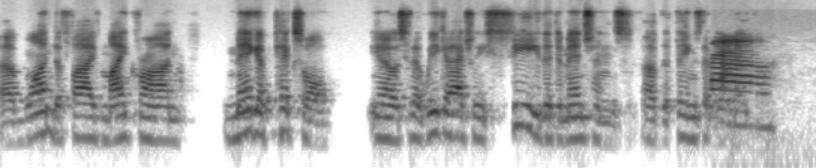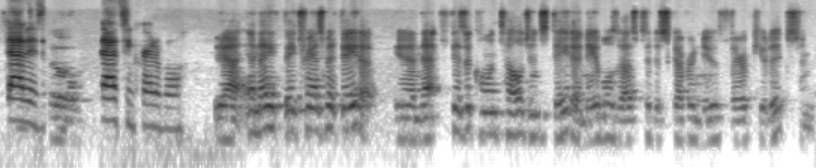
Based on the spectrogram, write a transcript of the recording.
a one to five micron megapixel, you know, so that we could actually see the dimensions of the things that wow. That is so, that's incredible. Yeah, and they, they transmit data, and that physical intelligence data enables us to discover new therapeutics and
